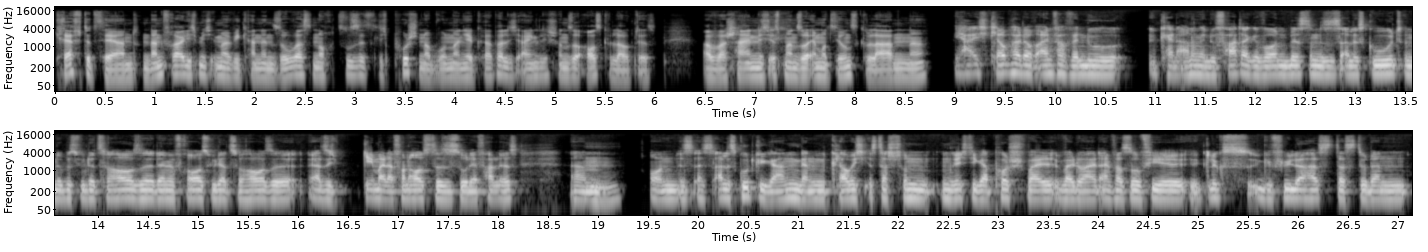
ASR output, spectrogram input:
kräftezehrend. Und dann frage ich mich immer, wie kann denn sowas noch zusätzlich pushen, obwohl man ja körperlich eigentlich schon so ausgelaugt ist. Aber wahrscheinlich ist man so emotionsgeladen, ne? Ja, ich glaube halt auch einfach, wenn du, keine Ahnung, wenn du Vater geworden bist und es ist alles gut und du bist wieder zu Hause, deine Frau ist wieder zu Hause. Also ich gehe mal davon aus, dass es so der Fall ist. Ähm, mhm und es ist alles gut gegangen, dann glaube ich, ist das schon ein richtiger Push, weil, weil du halt einfach so viel Glücksgefühle hast, dass du dann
